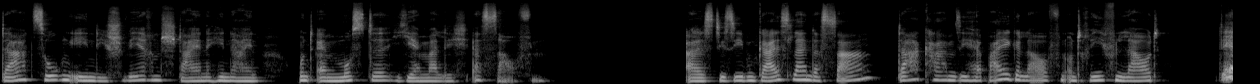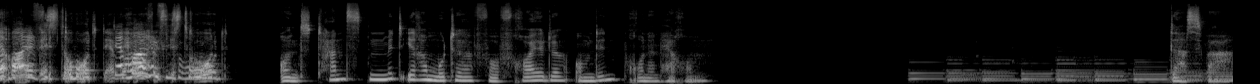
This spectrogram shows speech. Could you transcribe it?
da zogen ihn die schweren Steine hinein und er musste jämmerlich ersaufen. Als die sieben Geißlein das sahen, da kamen sie herbeigelaufen und riefen laut Der Wolf ist tot, der, der Wolf ist tot und tanzten mit ihrer Mutter vor Freude um den Brunnen herum. Das war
